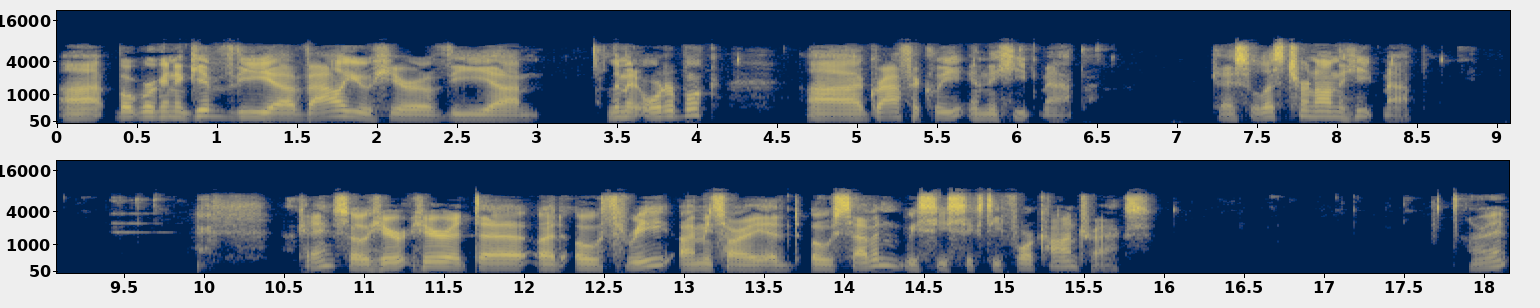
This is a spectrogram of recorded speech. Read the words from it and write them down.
Uh, but we're gonna give the uh, value here of the um, limit order book uh, graphically in the heat map. Okay, so let's turn on the heat map. Okay, so here here at uh, at 03, I mean sorry, at 07, we see 64 contracts. All right,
